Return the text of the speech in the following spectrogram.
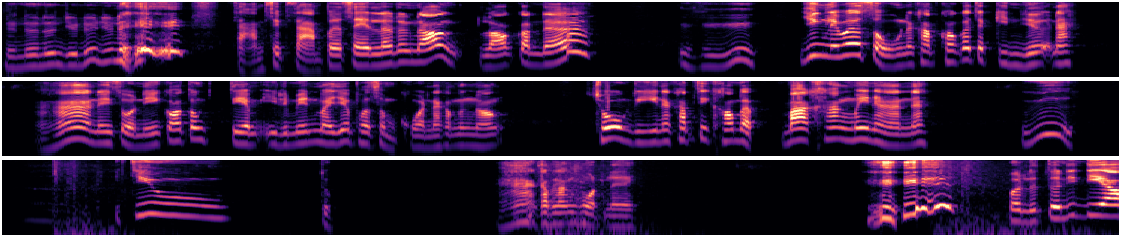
นู่นนู่นอยู่นู่นอยู่นู่นสามสิบสามเปอร์เซ็นต์แล้วน้องๆรอก่อนเด้ออื้อหือ ยิ่งเลเวลสูงนะครับเขาก็จะกินเยอะนะอ่าในส่วนนี้ก็ต้องเตรียมอิเลเมนต์มาเยอะพอสมควรนะครับน้องๆ โชคดีนะครับที่เขาแบบบ้าคลั่งไม่นานนะอืออีจิ้วตุบอ่ากำลังหดเลยหดหรือตัวนิดเดียว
